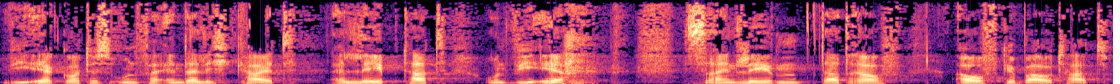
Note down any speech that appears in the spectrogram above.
wie er Gottes Unveränderlichkeit erlebt hat und wie er sein Leben darauf aufgebaut hat.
